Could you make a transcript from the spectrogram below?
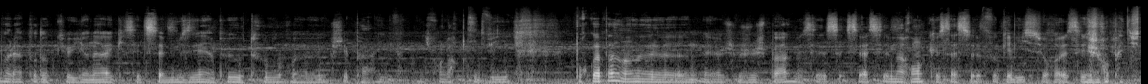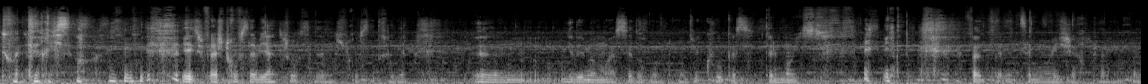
voilà, pendant qu'il y en a qui essaient de s'amuser un peu autour, euh, je sais pas, ils, font leur petite vie. Pourquoi pas, hein, euh, je juge pas, mais c'est- assez marrant que ça se focalise sur euh, ces gens pas du tout intéressants. Et enfin, je trouve ça bien, je trouve ça, je trouve ça très bien. Euh, Il y a des moments assez drôles, du coup, parce que tellement ils, enfin, tellement ils gèrent pas leur,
